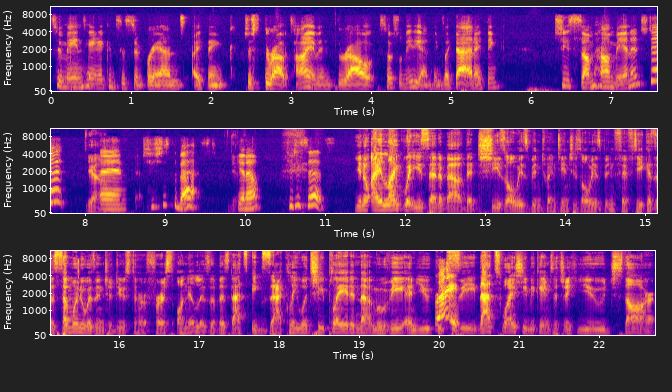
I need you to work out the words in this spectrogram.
to maintain a consistent brand, I think, just throughout time and throughout social media and things like that. And I think she somehow managed it Yeah. and she's just the best. Yeah. You know? She just is. You know, I like what you said about that she's always been 20 and she's always been 50 because as someone who was introduced to her first on Elizabeth, that's exactly what she played in that movie and you could Right. see that's why she became such a huge star.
